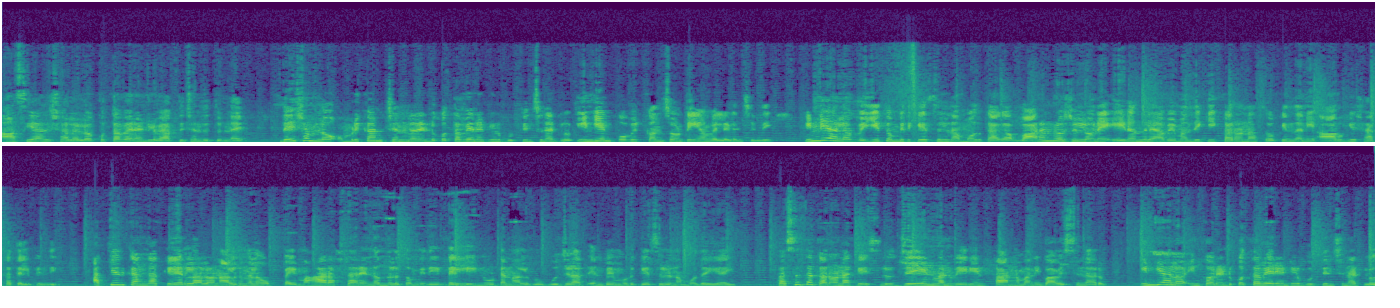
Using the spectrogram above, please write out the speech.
ఆసియా దేశాలలో కొత్త వేరియంట్లు వ్యాప్తి చెందుతున్నాయి. దేశంలో అమెరికాకు చెందిన రెండు కొత్త వేరియంట్లను గుర్తించినట్లు ఇండియన్ కోవిడ్ కన్సోర్టియం వెల్లడించింది. ఇండియాలో వెయ్యి తొమ్మిది కేసులు నమోదు కాగా వారం రోజుల్లోనే ఏడు వందల యాభై మందికి కరోనా సోకిందని ఆరోగ్య శాఖ తెలిపింది. అత్యధికంగా కేరళలో నాలుగు వందల ముప్పై మహారాష్ట్ర రెండు వందల తొమ్మిది ఢిల్లీ నూట నాలుగు గుజరాత్ ఎనభై మూడు కేసులు నమోదయ్యాయి. ప్రస్తుత కరోనా కేసులు జేఎన్ వన్ వేరియంట్ కారణమని భావిస్తున్నారు. ఇండియాలో ఇంకో రెండు కొత్త వేరియంట్లు గుర్తించినట్లు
